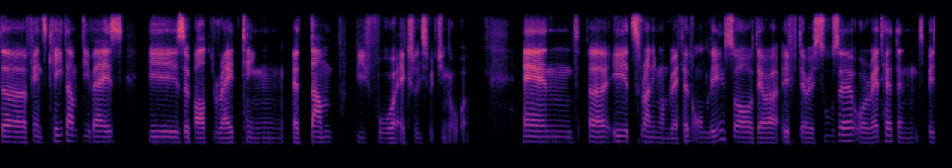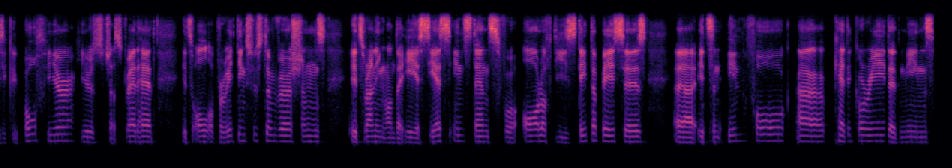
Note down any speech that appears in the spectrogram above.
the fence kdump device is about writing a dump before actually switching over. And uh, it's running on Red Hat only. So there are, if there is SUSE or Red Hat, then it's basically both here. Here's just Red Hat. It's all operating system versions. It's running on the ASCS instance for all of these databases. Uh, it's an info uh, category. That means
